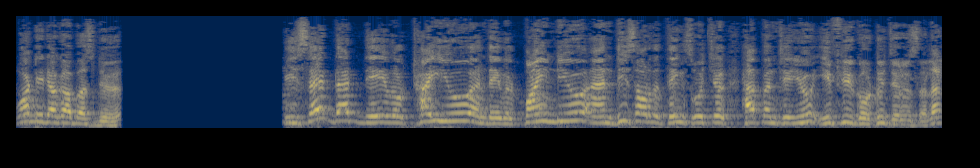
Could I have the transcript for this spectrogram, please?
What did Agabus do? He said that they will tie you and they will bind you and these are the things which will happen to you if you go to Jerusalem.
